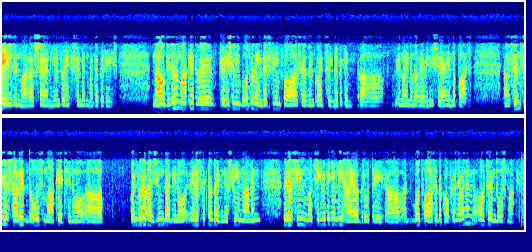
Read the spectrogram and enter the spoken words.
sales in Maharashtra and even to an extent in Madhya Pradesh. Now, these are markets where traditionally both for the industry and for us has been quite significant, uh, you know, in terms of revenue share in the past. Now, since we have started those markets, you know, uh, one would have assumed that, you know, irrespective of the industry environment, we'd have seen significantly higher growth rate, uh, both for us at the corporate level and also in those markets.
